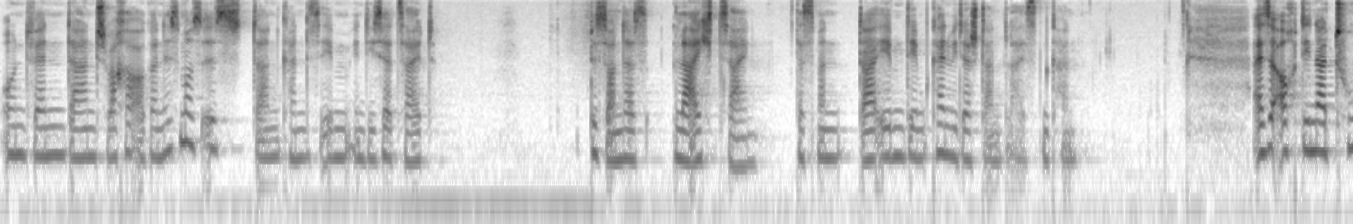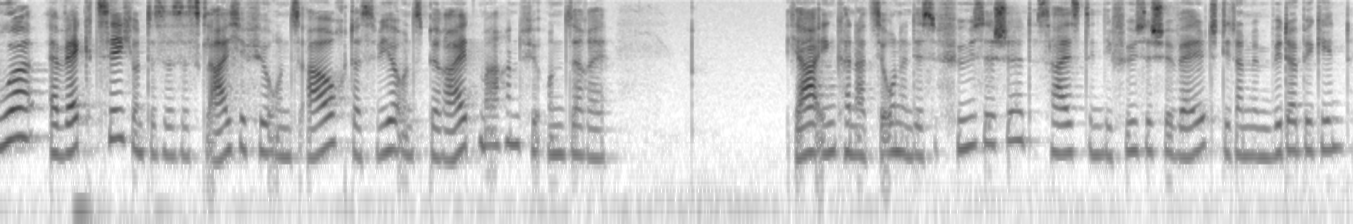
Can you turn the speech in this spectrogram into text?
Und wenn da ein schwacher Organismus ist, dann kann es eben in dieser Zeit besonders leicht sein dass man da eben dem keinen Widerstand leisten kann. Also auch die Natur erweckt sich und das ist das Gleiche für uns auch, dass wir uns bereit machen für unsere ja, Inkarnation in das Physische, das heißt in die physische Welt, die dann mit dem Widder beginnt.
